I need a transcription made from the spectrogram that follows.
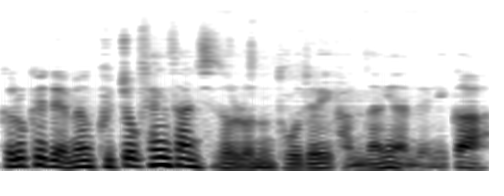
그렇게 되면 그쪽 생산 시설로는 도저히 감당이 안 되니까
